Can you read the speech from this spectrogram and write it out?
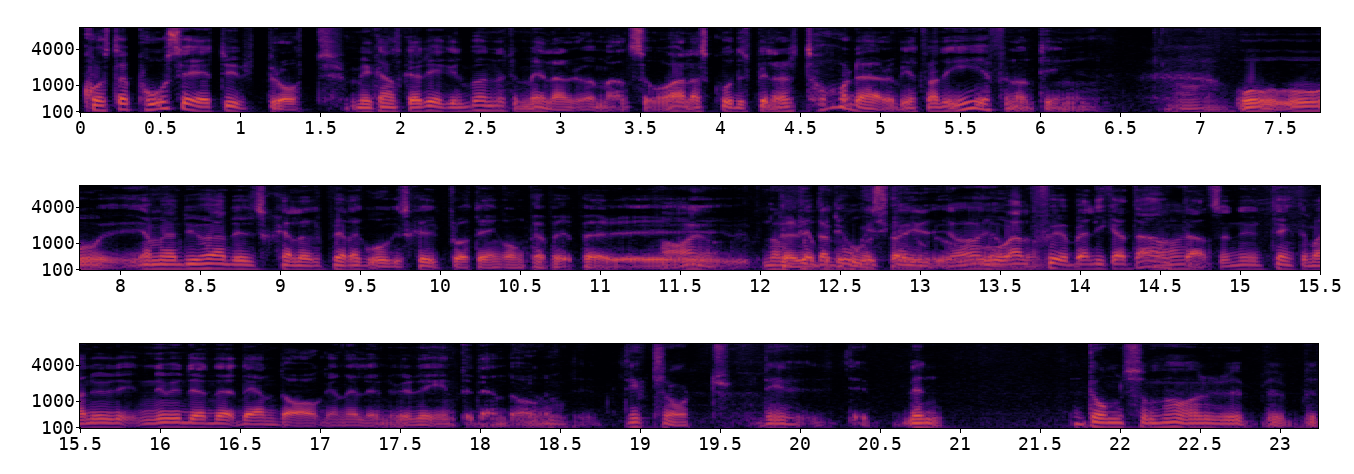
kostar på sig ett utbrott med ganska regelbundet mellanrum alltså. Och alla skådespelare tar det här och vet vad det är för någonting. Och, och, jag menar, du hade så kallade pedagogiska utbrott en gång per, per, per, Ja, ja. Per pedagogiska repetitionsperiod. ja, ja, och Alf Sjöberg likadant Ja, alltså. Nu tänkte man nu, nu är det den- den dagen eller nu är det inte den dagen. Det är klart. Det, det, men de som har, eh,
